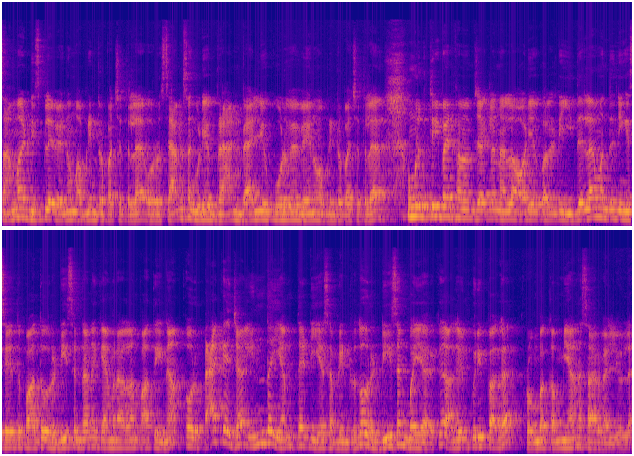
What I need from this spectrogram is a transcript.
செம டிஸ்பிளே வேணும் அப்படின்ற பட்சத்தில் ஒரு சாம்சங் உடைய பிராண்ட் வேல்யூ கூடவே வேணும் அப்படின்ற பட்சத்தில் உங்களுக்கு த்ரீ பாயிண்ட் ஃபைவ் எம் ஜாக்கில் நல்ல ஆடியோ குவாலிட்டி இதெல்லாம் வந்து நீங்கள் சேர்த்து பார்த்து ஒரு டீசெண்டான கேமராலாம் பார்த்தீங்கன்னா ஒரு பேக்கேஜாக இந்த எம் தேர்ட்டி எஸ் அப்படின்றது ஒரு டீசென்ட் பையாக இருக்குது அதுவும் குறிப்பாக ரொம்ப கம்மியான சார் வேல்யூவில்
